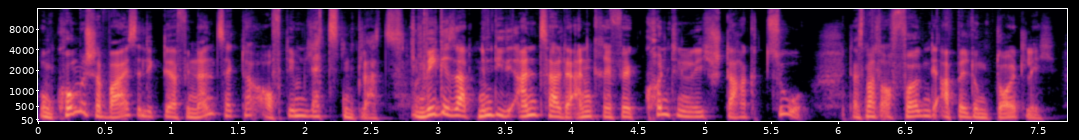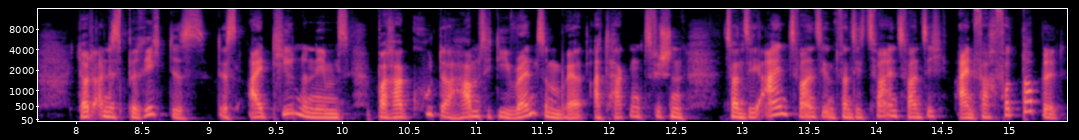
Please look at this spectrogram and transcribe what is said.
Und komischerweise liegt der Finanzsektor auf dem letzten Platz. Und wie gesagt, nimmt die Anzahl der Angriffe kontinuierlich stark zu. Das macht auch folgende Abbildung deutlich. Laut eines Berichtes des IT-Unternehmens Barracuda haben sich die Ransomware-Attacken zwischen 2021 und 2022 einfach verdoppelt.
